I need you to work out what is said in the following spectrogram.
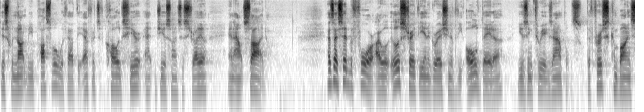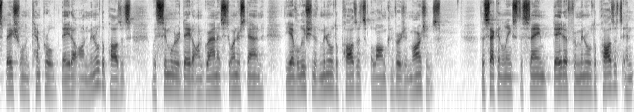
This would not be possible without the efforts of colleagues here at Geoscience Australia and outside. As I said before, I will illustrate the integration of the old data using three examples. The first combines spatial and temporal data on mineral deposits with similar data on granites to understand the evolution of mineral deposits along convergent margins. The second links the same data for mineral deposits and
